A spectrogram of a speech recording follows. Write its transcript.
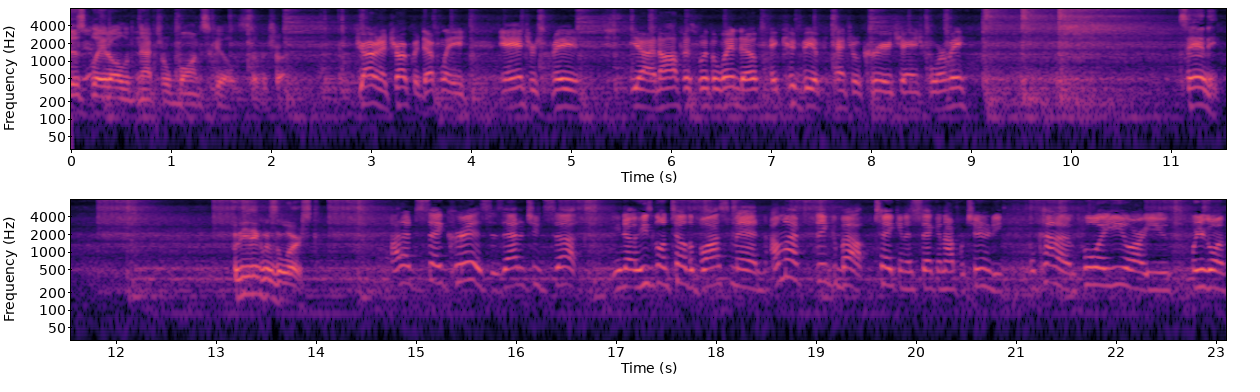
displayed all the natural born skills of a truck. Driving a truck would definitely interest me. Yeah, an office with a window. It could be a potential career change for me. Sandy. Who do you think was the worst? I'd have to say Chris. His attitude sucks. You know, he's going to tell the boss man, I'm going to have to think about taking a second opportunity. What kind of employee are you when you're going,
